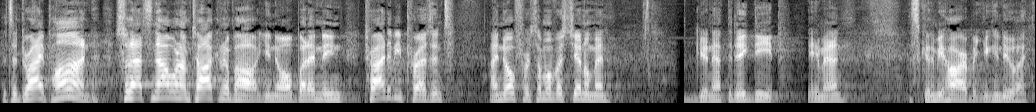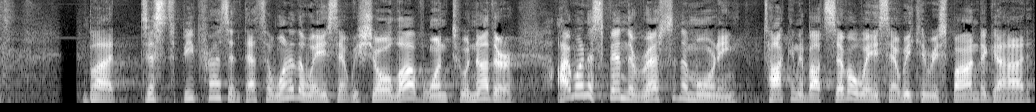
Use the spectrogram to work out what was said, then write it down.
it's a dry pond. So that's not what I'm talking about, you know. But I mean, try to be present. I know for some of us gentlemen, you're going to have to dig deep. Amen. It's going to be hard, but you can do it. But just be present. That's one of the ways that we show love one to another. I want to spend the rest of the morning talking about several ways that we can respond to God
